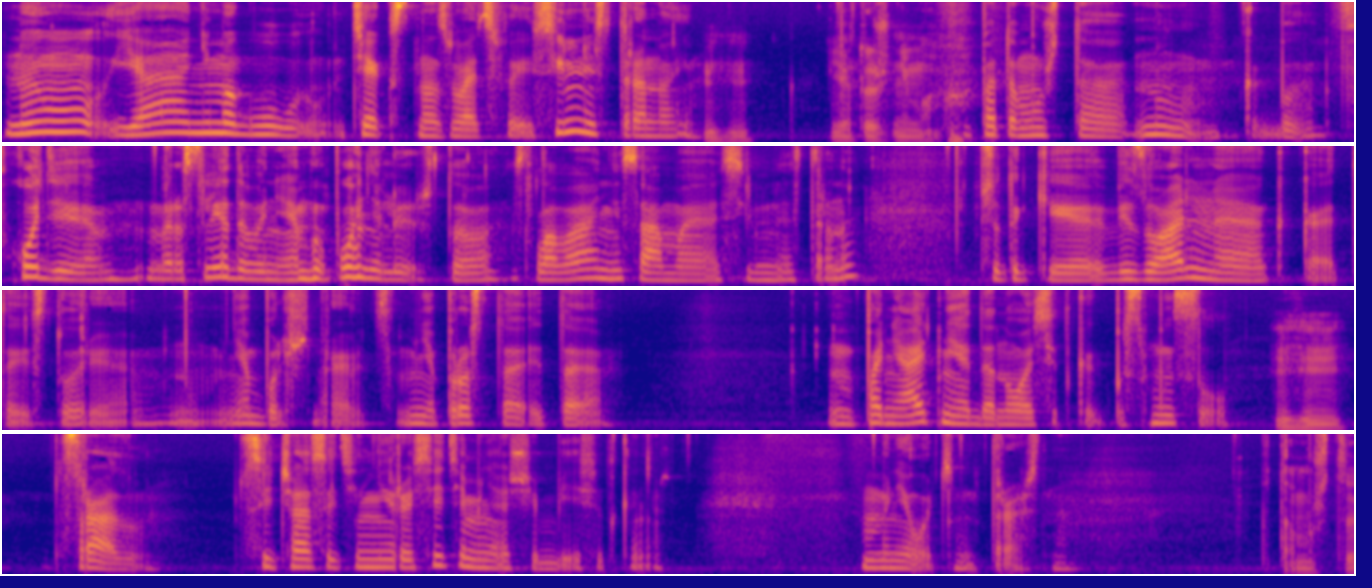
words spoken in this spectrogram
Ну, я не могу текст назвать своей сильной стороной, Мгм. Я тоже не могу. потому что, ну, как бы в ходе расследования мы поняли, что слова не самая сильная сторона. Все-таки визуальная какая-то история ну, мне больше нравится. Мне просто это ну, понятнее доносит как бы смысл Мгм. сразу. Сейчас эти нейросети меня вообще бесят, конечно. Мне очень страшно. Потому что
